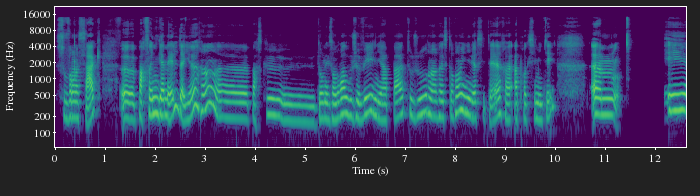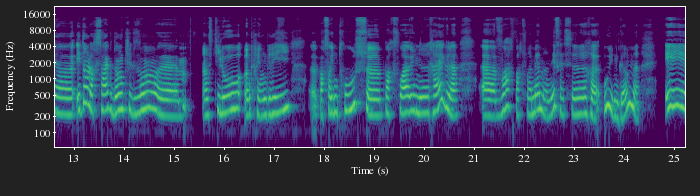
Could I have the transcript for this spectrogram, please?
souvent un sac, euh, parfois une gamelle d'ailleurs, hein, euh, parce que euh, dans les endroits où je vais, il n'y a pas toujours un restaurant universitaire à proximité. Et, et, dans leur sac, donc, ils ont un stylo, un crayon gris, parfois une trousse, parfois une règle, voire parfois même un effaceur ou une gomme. Et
